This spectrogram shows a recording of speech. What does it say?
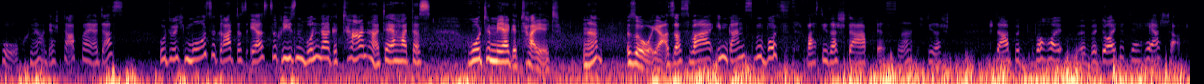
hoch. Ne? Und der Stab war ja das, wodurch Mose gerade das erste Riesenwunder getan hat. Er hat das Rote Meer geteilt. Ne? So, ja, also das war ihm ganz bewusst, was dieser Stab ist. Ne? Dieser Stab bedeutete Herrschaft.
